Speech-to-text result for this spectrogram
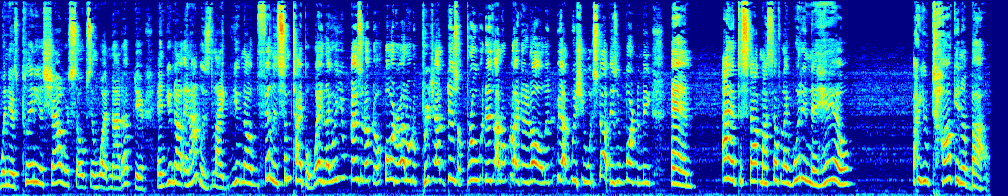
when there's plenty of shower soaps and whatnot up there. And you know, and I was like, you know, feeling some type of way, like, when well, you messing up the order, I don't appreciate I disapprove of this, I don't like it at all, and I wish you would stop. It's important to me. And I had to stop myself like, what in the hell are you talking about?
